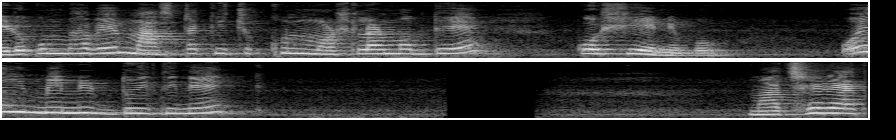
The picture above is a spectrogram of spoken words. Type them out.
এরকমভাবে মাছটা কিছুক্ষণ মশলার মধ্যে কষিয়ে নেব। ওই মিনিট দুই তিনেক মাছের এক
